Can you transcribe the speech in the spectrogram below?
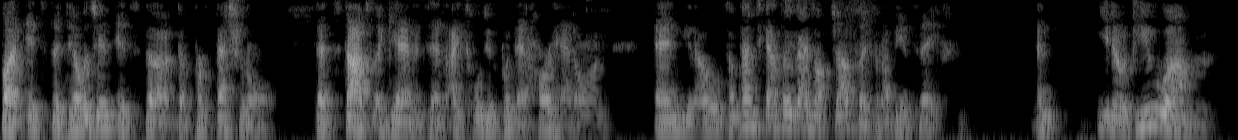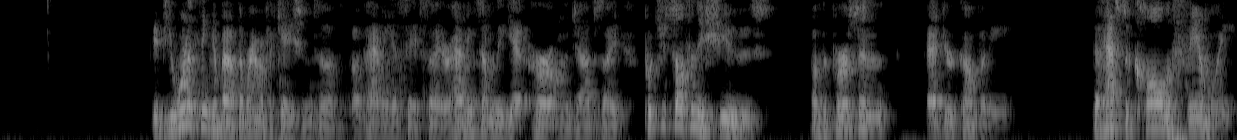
But it's the diligent, it's the the professional that stops again and says, I told you to put that hard hat on. And, you know, sometimes you gotta throw guys off the job site for not being safe. And you know, if you um, if you want to think about the ramifications of of having a safe site or having somebody get hurt on the job site, put yourself in the shoes of the person at your company that has to call the family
